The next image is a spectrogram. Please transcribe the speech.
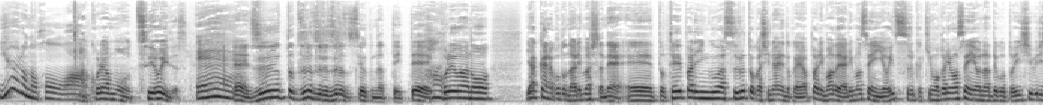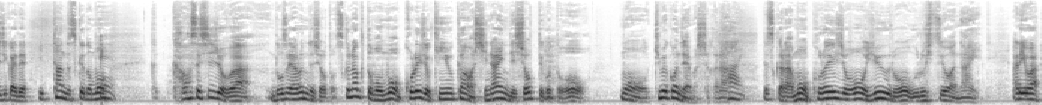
ユーロの方は。これはもう強いです。えー、えー、ずっとずるずるずる強くなっていて、はい、これはあの、厄介なことになりましたね。えっ、ー、と、テーパリングはするとかしないとか、やっぱりまだやりませんよ。いつするか気わかりませんよ。なんてことを ECB 理事会で言ったんですけども、ええ、為替市場はどうせやるんでしょうと。少なくとももうこれ以上金融緩和しないんでしょってことを、もう決め込んじゃいましたから。はい、ですからもうこれ以上ユーロを売る必要はない。あるいは、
